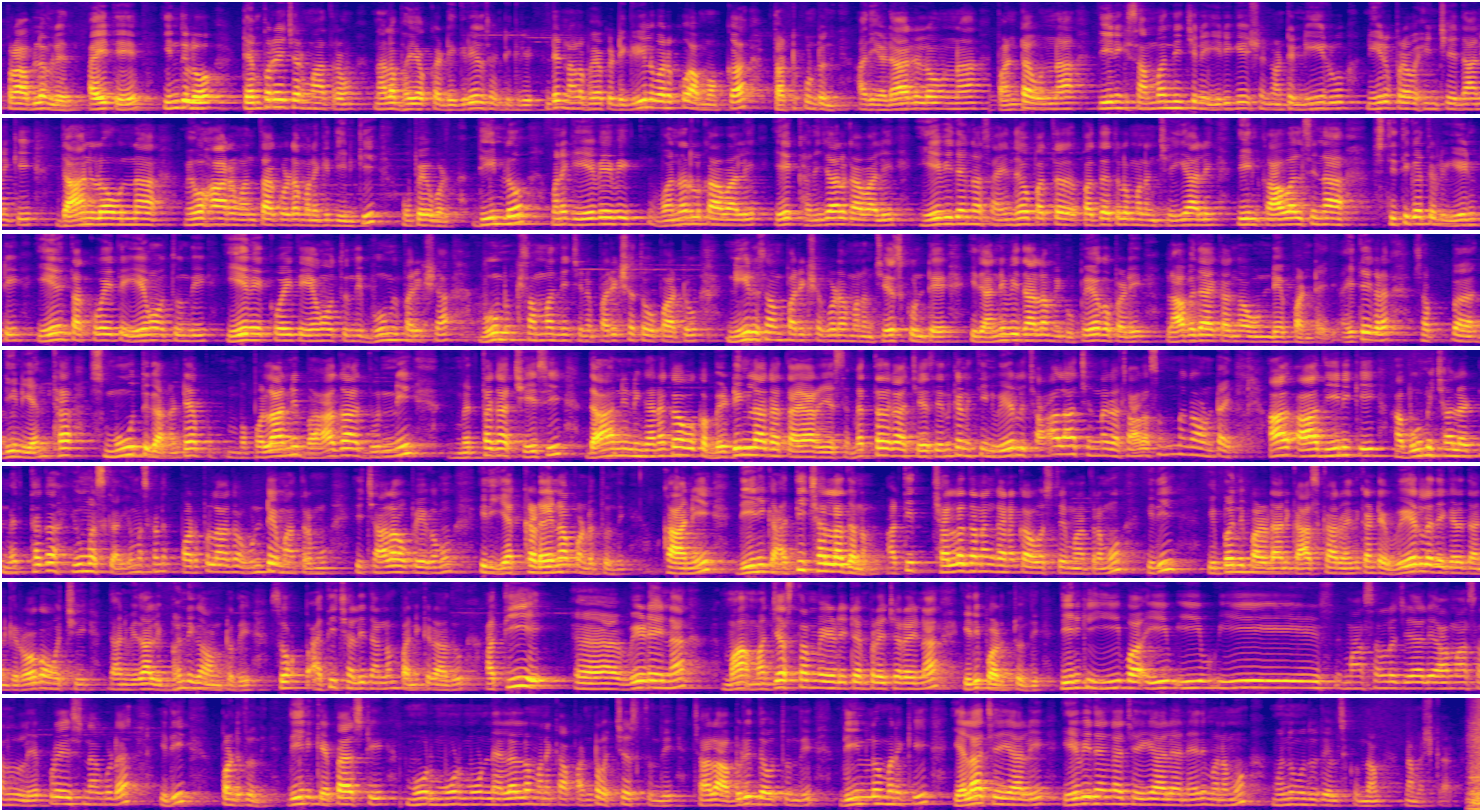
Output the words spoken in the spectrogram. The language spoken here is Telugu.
ప్రాబ్లం లేదు. అయితే ఇందులో టెంపరేచర్ మాత్రం నలభై ఒక్క డిగ్రీల సెంటిగ్రేడ్ అంటే నలభై ఒక్క డిగ్రీల వరకు ఆ మొక్క తట్టుకుంటుంది. అది ఎడారిలో ఉన్న పంట ఉన్నా దీనికి సంబంధించిన ఇరిగేషన్ అంటే నీరు నీరు ప్రవహించే దానికి దానిలో ఉన్న వ్యవహారం అంతా కూడా మనకి దీనికి ఉపయోగపడుతుంది దీనిలో మనకి ఏవేవి వనరులు కావాలి ఏ ఖనిజాలు కావాలి ఏ విధంగా సైంధవ పద్ధ పద్ధతిలో మనం చేయాలి దీనికి కావాల్సిన స్థితిగతులు ఏంటి ఏం తక్కువైతే ఏమవుతుంది ఏం ఎక్కువైతే ఏమవుతుంది భూమి పరీక్ష భూమికి సంబంధించిన పరీక్షతో పాటు నీరు సం పరీక్ష కూడా మనం చేసుకుంటే ఇది అన్ని విధాలా మీకు ఉపయోగపడి లాభదాయకంగా ఉండే పంట ఇది. అయితే ఇక్కడ సప్ దీన్ని ఎంత స్మూత్గా అంటే పొలాన్ని బాగా దున్ని మెత్తగా చేసి దానిని గనక ఒక బెడ్డింగ్ లాగా తయారు చేస్తే మెత్తగా చేసి ఎందుకంటే దీని వేర్లు చాలా చిన్నగా చాలా సన్నగా ఉంటాయి. ఆ- ఆ దీనికి ఆ భూమి చాలా మెత్తగా హ్యూమస్గా హ్యూమస్ కంటే పరుపులాగా ఉంటే మాత్రము ఇది చాలా ఉపయోగము. ఇది ఎక్కడైనా పండుతుంది. కానీ దీనికి అతి చల్లదనం అతి చల్లదనం కనుక వస్తే మాత్రము ఇది ఇబ్బంది పడడానికి ఆస్కారం. ఎందుకంటే వేర్ల దగ్గర దానికి రోగం వచ్చి దాని విధాలు ఇబ్బందిగా ఉంటుంది. సో అతి చలిదనం పనికిరాదు. అతి వేడైన మా మధ్యస్థం వేడి టెంపరేచర్ అయినా ఇది పడుతుంది. దీనికి ఈ ఈ ఈ ఈ మాసంలో చేయాలి ఆ మాసంలో ఎప్పుడు వేసినా కూడా ఇది పండుతుంది. దీని కెపాసిటీ మూడు మూడు మూడు నెలల్లో మనకి ఆ పంట వచ్చేస్తుంది. చాలా అభివృద్ధి అవుతుంది. దీనిలో మనకి ఎలా చేయాలి ఏ విధంగా చేయాలి అనేది మనము ముందు ముందు తెలుసుకుందాం. నమస్కారం.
